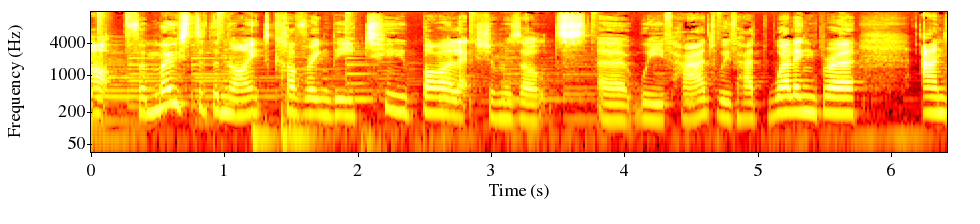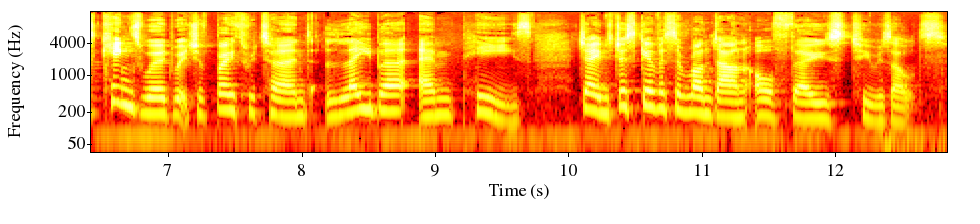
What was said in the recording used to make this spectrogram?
up for most of the night covering the two by election results uh, we've had. We've had Wellingborough and Kingswood, which have both returned Labour MPs. James, just give us a rundown of those two results.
